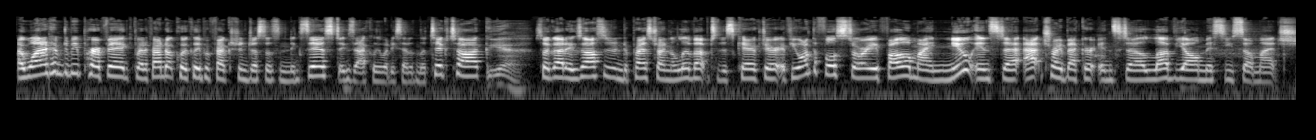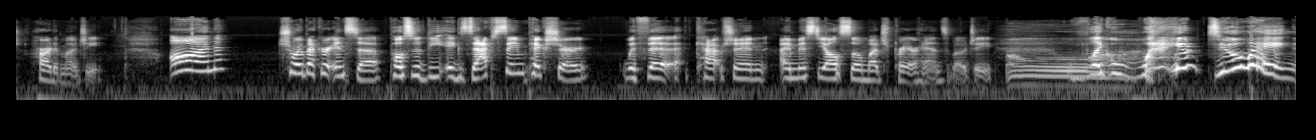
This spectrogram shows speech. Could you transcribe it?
I wanted him to be perfect, but I found out quickly perfection just doesn't exist. Exactly what he said in the TikTok. Yeah. So I got exhausted and depressed trying to live up to this character. If you want the full story, follow my new Insta at Troy Becker Insta. Love y'all, miss you so much. Heart emoji. On Troy Becker Insta posted the exact same picture with the caption, I missed y'all so much, prayer hands emoji. Oh. Like, what are you doing?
